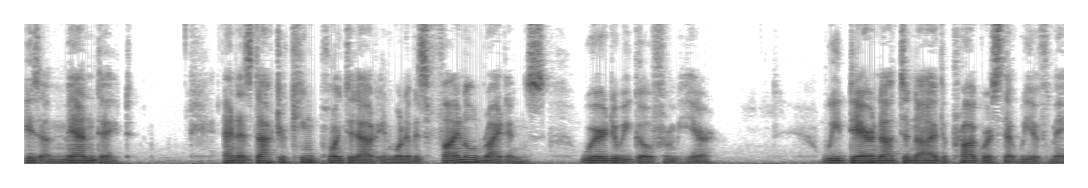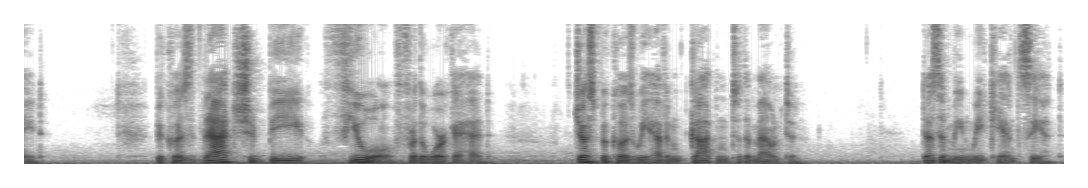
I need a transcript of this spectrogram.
is a mandate. And as Dr. King pointed out in one of his final writings, where do we go from here? we dare not deny the progress that we have made, because that should be fuel for the work ahead. Just because we haven't gotten to the mountain doesn't mean we can't see it.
